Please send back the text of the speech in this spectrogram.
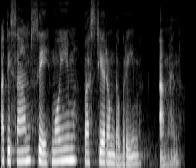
a Ty sám si mojím pastierom dobrým. Amen.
